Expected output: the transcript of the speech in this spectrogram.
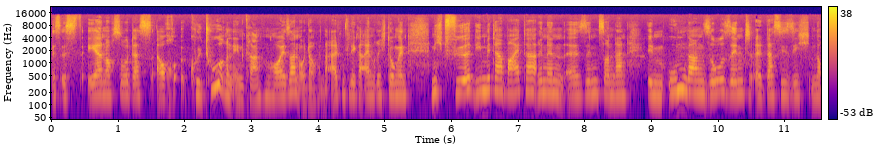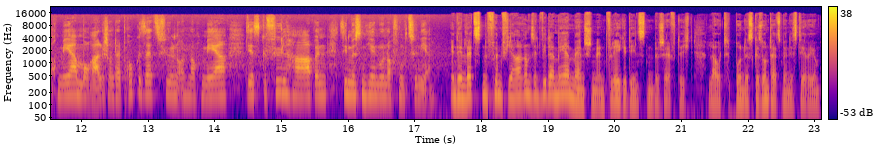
Es ist eher noch so, dass auch Kulturen in Krankenhäusern oder auch in Altenpflegeeinrichtungen nicht für die Mitarbeiterinnen äh, sind, sondern im Umgang so sind, äh, dass sie sich noch mehr moralisch unter Druck gesetzt fühlen und noch mehr das Gefühl haben, sie müssen hier nur noch funktionieren. In den letzten fünf Jahren sind wieder mehr Menschen in Pflegediensten beschäftigt, laut Bundesgesundheitsministerium.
